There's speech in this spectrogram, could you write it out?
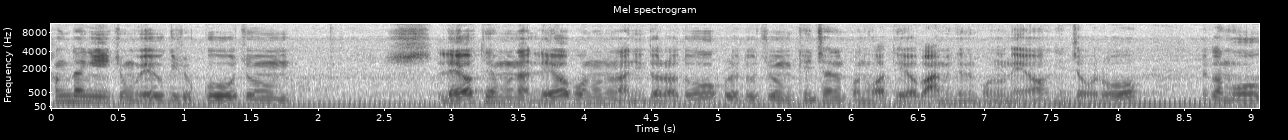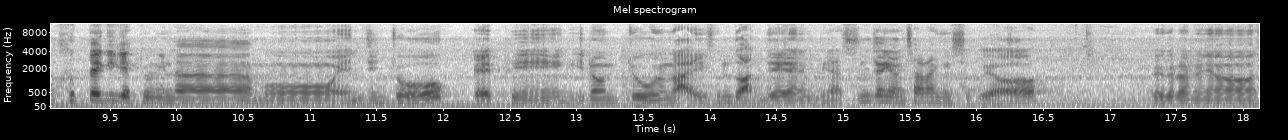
상당히 좀 외우기 좋고 좀 레어템은 아- 레어 번호는 아니더라도 그래도 좀 괜찮은 번호 같아요. 마음에 드는 번호네요. 개인적으로. 그러니까 뭐 흑배기 계통이나 뭐 엔진 쪽 맵핑 이런 쪽은 아예 손도 안댄 그냥 순정형 차량이시고요. 왜 그러면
